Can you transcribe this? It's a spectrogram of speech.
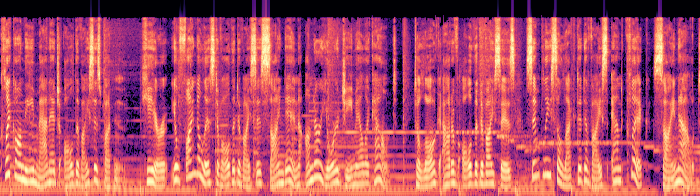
click on the Manage All Devices button. Here, you'll find a list of all the devices signed in under your Gmail account. To log out of all the devices, simply select a device and click Sign Out.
